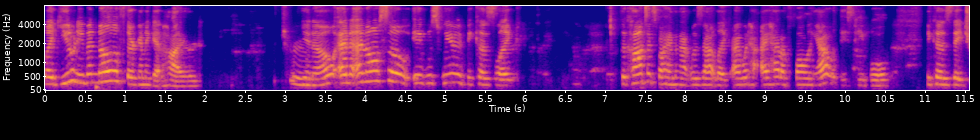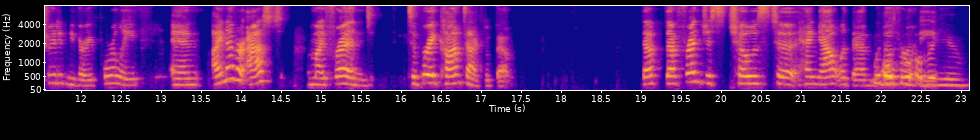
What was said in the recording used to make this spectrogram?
Like you don't even know if they're gonna get hired. True. You know? And and also it was weird because like the context behind that was that like i would ha- i had a falling out with these people because they treated me very poorly. And i never asked my friend to break contact with them that that friend just chose to hang out with them with over me. over you.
